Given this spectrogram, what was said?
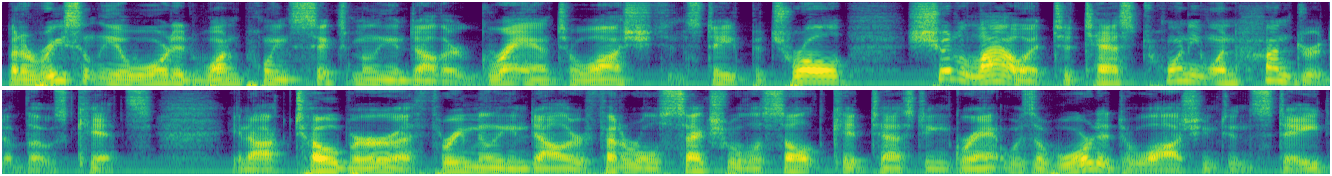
but a recently awarded $1.6 million grant to Washington State Patrol should allow it to test 2,100 of those kits. In October, a $3 million federal sexual assault kit testing grant was awarded to Washington state.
